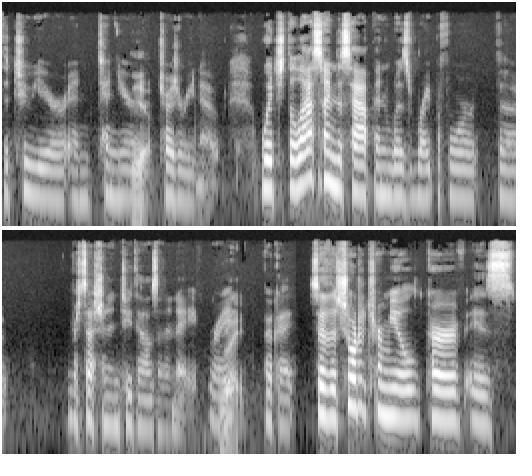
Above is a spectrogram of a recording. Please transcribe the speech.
the two year and 10 year Yeah. Treasury note, which the last time this happened was right before the recession in 2008, right? Right. Okay, so the shorter term yield curve is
